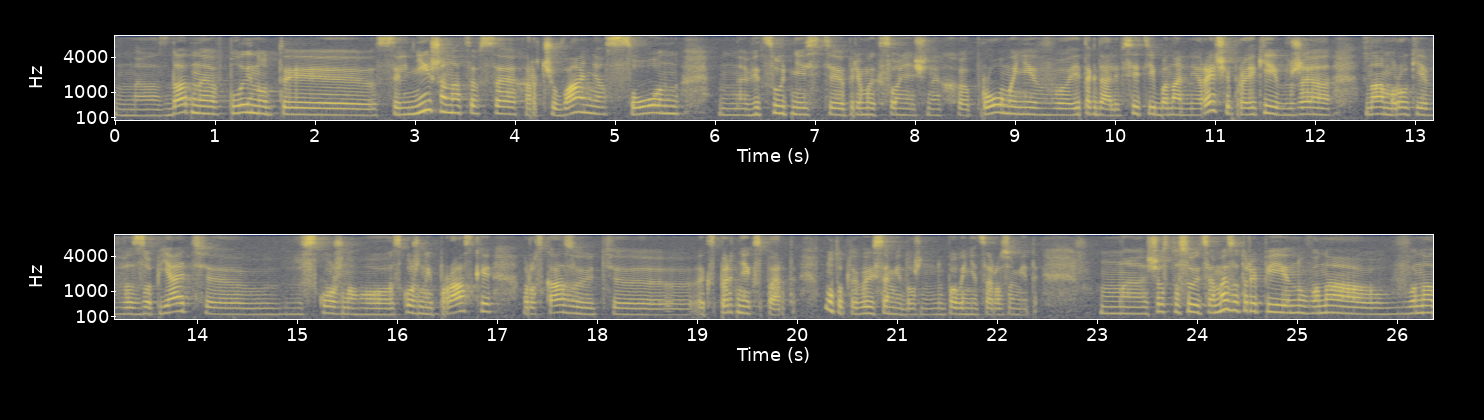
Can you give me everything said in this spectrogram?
М, Здатне вплинути сильніше на це все харчування, сон, відсутність прямих сонячних променів і так далі. Всі ті банальні речі, про які вже нам років зо п'ять е, з кожного з кожної праски розказують е, експертні експерти. Ну тобто, ви самі повинні це розуміти. М, Що стосується мезотерапії, ну вона, вона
